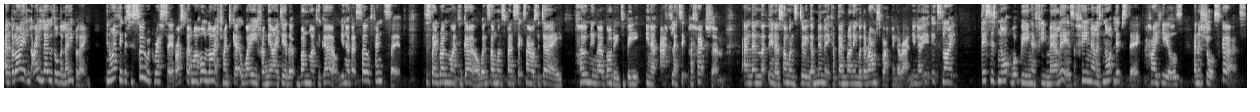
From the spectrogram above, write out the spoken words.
but I, I loathe all the labeling. You know, I think this is so regressive. I've spent my whole life trying to get away from the idea that run like a girl. You know, that's so offensive to say run like a girl when someone spends six hours a day honing their body to be, you know, athletic perfection. And then, you know, someone's doing a mimic of them running with their arms flapping around. You know, it, it's like, this is not what being a female is. A female is not lipstick, high heels, and a short skirt.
